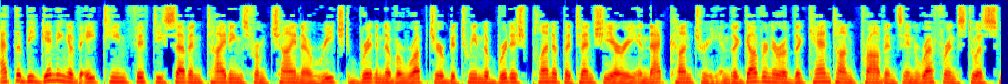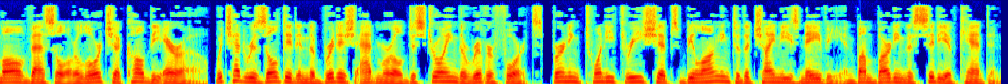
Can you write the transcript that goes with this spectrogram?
At the beginning of 1857 tidings from China reached Britain of a rupture between the British plenipotentiary in that country and the governor of the Canton province in reference to a small vessel or lorcha called the Arrow, which had resulted in the British admiral destroying the river forts, burning 23 ships belonging to the Chinese Navy and bombarding the city of Canton.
